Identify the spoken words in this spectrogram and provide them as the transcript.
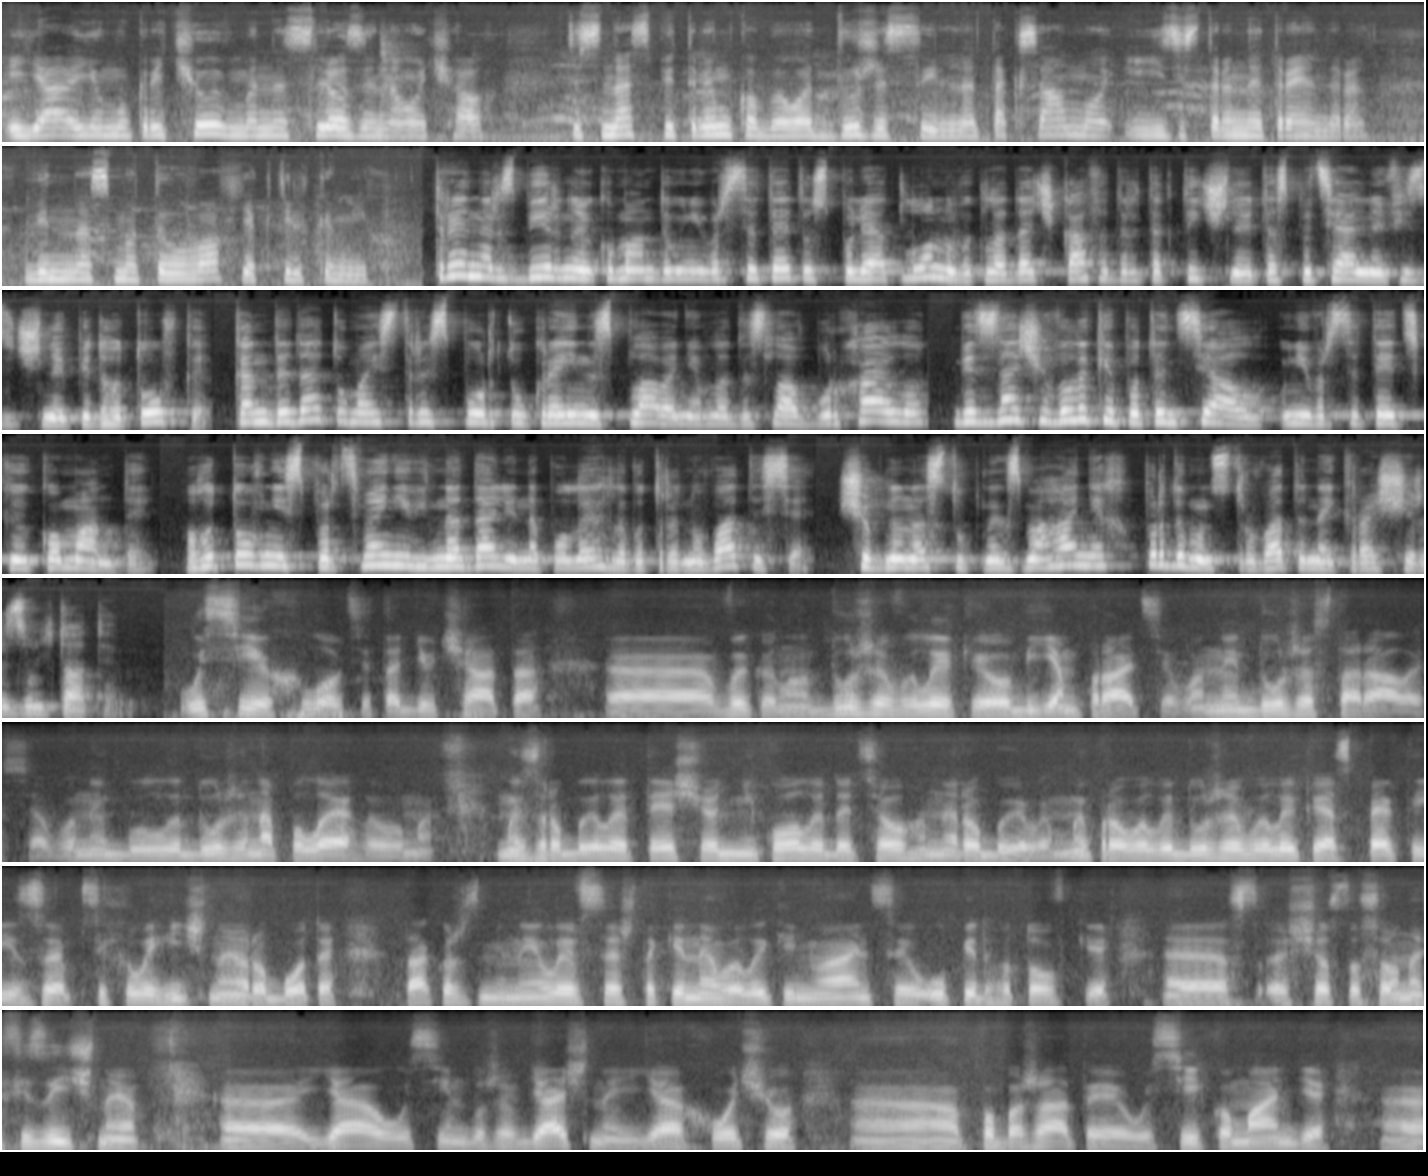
і я йому кричу, і в мене сльози на очах. Тобто у нас підтримка була дуже сильна, так само і зі сторони тренера. Він нас мотивував як тільки міг. Тренер збірної команди університету з поліатлону, викладач кафедри тактичної та спеціальної фізичної підготовки, кандидат у майстри спорту України з плавання Владислав Бурхайло відзначив великий потенціал університетської команди, готовність спортсменів і надалі наполегливо тренуватися, щоб на наступних змаганнях продемонструвати найкращі результати. Усі хлопці та дівчата е, виконали дуже великий об'єм праці. Вони дуже старалися, вони були дуже наполегливими. Ми зробили те, що ніколи до цього не робили. Ми провели дуже великий аспект із психологічної роботи. Також змінили все ж таки невеликі нюанси у підготовці, е, що стосовно фізичної. Е, я усім дуже вдячний. Я хочу побажати усій команді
